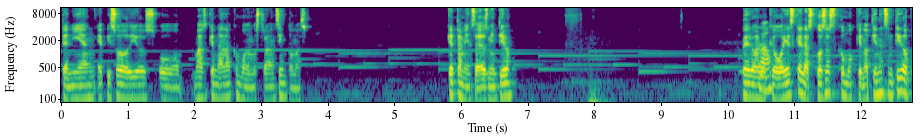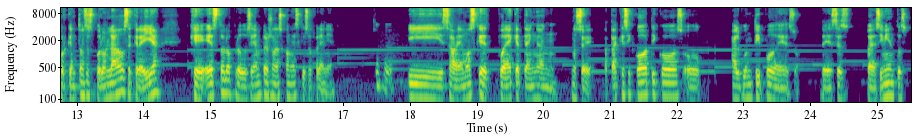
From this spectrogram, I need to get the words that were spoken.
tenían episodios o más que nada como demostraban síntomas. Que también se desmintió. Pero a lo que voy es que las cosas como que no tienen sentido, porque entonces por un lado se creía que esto lo producían personas con esquizofrenia y sabemos que puede que tengan, no sé, ataques psicóticos o algún tipo de eso, de esos padecimientos.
